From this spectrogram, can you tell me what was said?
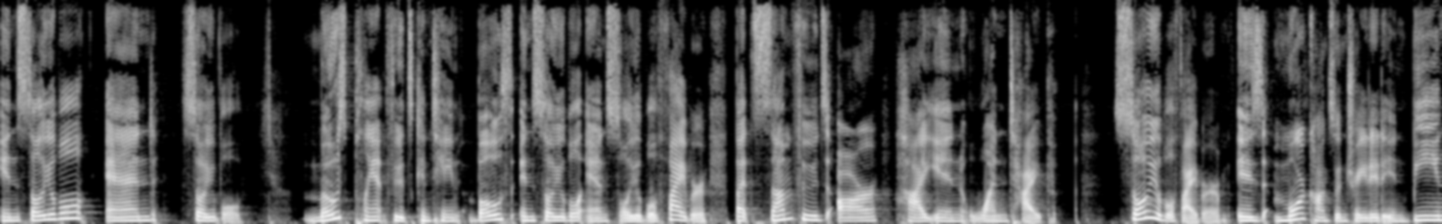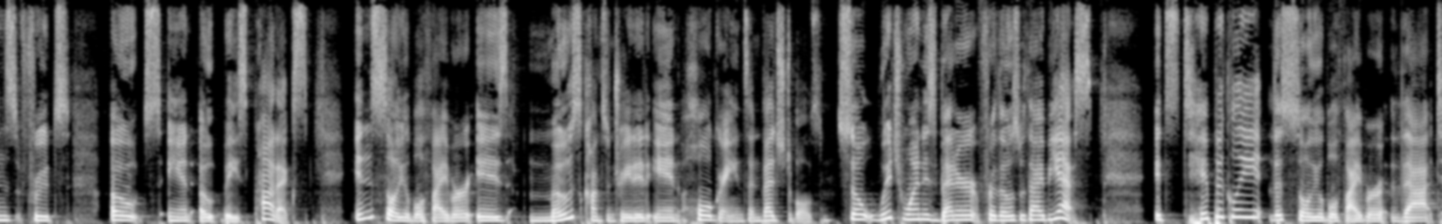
insoluble and soluble. Most plant foods contain both insoluble and soluble fiber, but some foods are high in one type. Soluble fiber is more concentrated in beans, fruits, oats, and oat based products. Insoluble fiber is most concentrated in whole grains and vegetables. So, which one is better for those with IBS? It's typically the soluble fiber that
